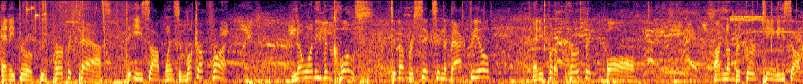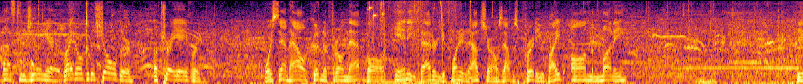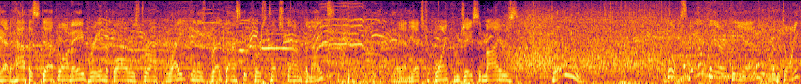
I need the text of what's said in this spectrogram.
and he threw a perfect pass to Easop Winston. Look up front. No one even close to number six in the backfield, and he put a perfect ball on number 13, Easop Winston Jr., right over the shoulder of Tre Avery. Boy, Sam Howell couldn't have thrown that ball any better. You pointed it out, Charles. That was pretty. Right on the money. He had half a step on Avery, and the ball was dropped right in his breadbasket. First touchdown of the night. And the extra point from Jason Myers. Whoa. Little tail there at the end. A doink.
